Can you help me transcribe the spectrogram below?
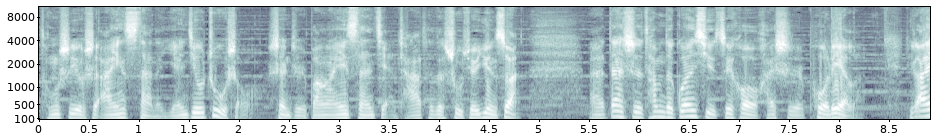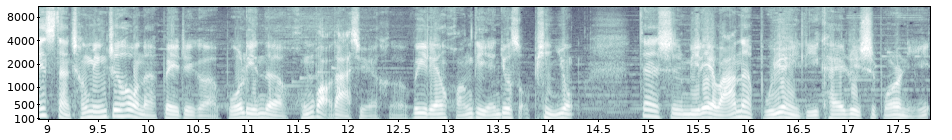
同时又是爱因斯坦的研究助手，甚至帮爱因斯坦检查他的数学运算。呃，但是他们的关系最后还是破裂了。这个爱因斯坦成名之后呢，被这个柏林的洪堡大学和威廉皇帝研究所聘用。但是米列娃呢，不愿意离开瑞士伯尔尼，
